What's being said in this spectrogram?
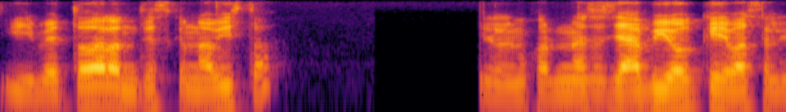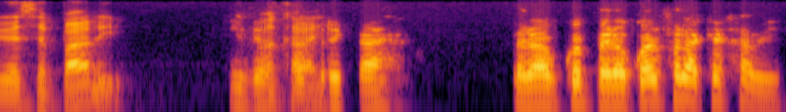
y ve todas las noticias que no ha visto. Y a lo mejor una ya vio que iba a salir ese par y... Y despotrica. pero, pero ¿cuál fue la queja, Vic?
